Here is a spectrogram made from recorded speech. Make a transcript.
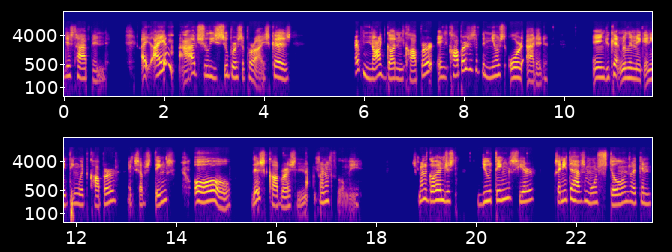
just happened? I I am actually super surprised because I've not gotten copper, and copper is like the newest ore added, and you can't really make anything with copper except things. Oh, this copper is not gonna fool me. So I'm gonna go ahead and just do things here. Because I need to have some more stone so I can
